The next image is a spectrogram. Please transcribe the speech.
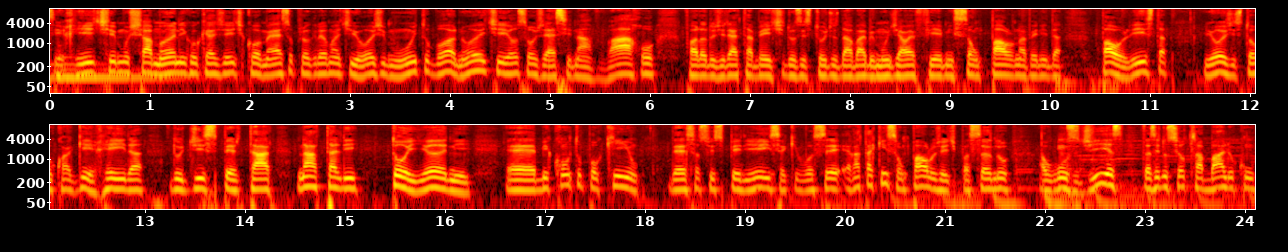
nesse ritmo xamânico que a gente começa o programa de hoje. Muito boa noite, eu sou Jesse Navarro, falando diretamente dos estúdios da Vibe Mundial FM em São Paulo, na Avenida Paulista. E hoje estou com a guerreira do despertar, Nathalie Toiani. É, me conta um pouquinho dessa sua experiência que você. Ela está aqui em São Paulo, gente, passando alguns dias, trazendo o seu trabalho com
